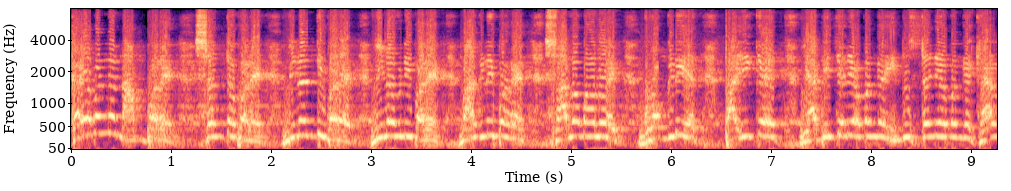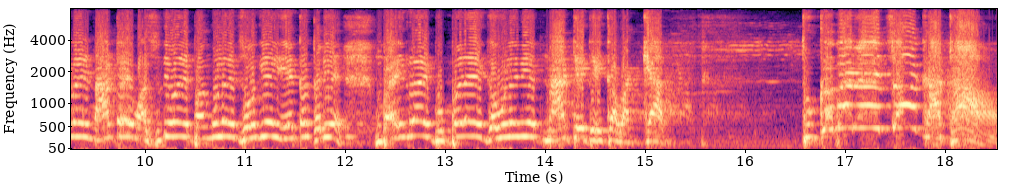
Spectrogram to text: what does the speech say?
काय अभंग नामपर आहेत संतपर आहेत विनंतीपर आहेत विनवणीपर आहेत मागणीपर आहेत सालोमालो आहेत घोंगडी आहेत पाईक आहेत व्याभिचारी अभंग हिंदुस्थानी अभंग ख्याल आहे नाट आहे वासुदेव आहे पांगुल आहे जोगे आहे एका खरी आहे बैर आहे भुपळ आहे गवळणी आहेत नाट आहेत एका वाक्यात. तुकबराचा गाथा.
